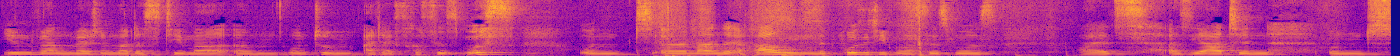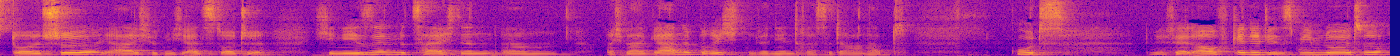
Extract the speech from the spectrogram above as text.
Irgendwann werde ich nochmal das Thema ähm, rund um Alltagsrassismus und äh, meine Erfahrungen mit positivem Rassismus als Asiatin und Deutsche, ja, ich würde mich als deutsche Chinesin bezeichnen, ähm, euch mal gerne berichten, wenn ihr Interesse daran habt. Gut, mir fällt auf, kennt ihr dieses Meme, Leute,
